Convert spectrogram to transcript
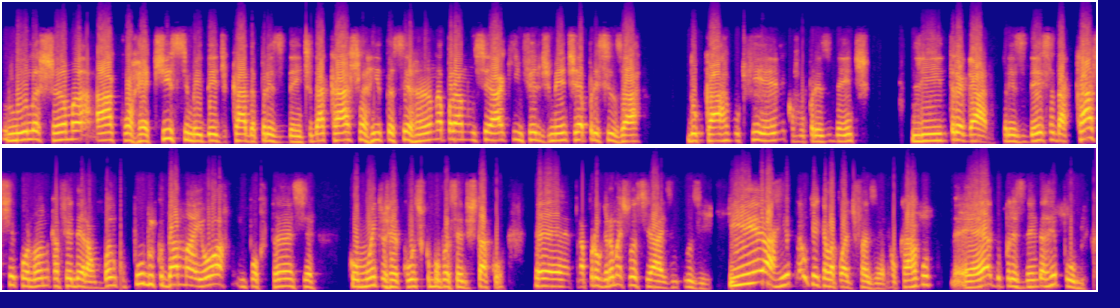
Lula chama a corretíssima e dedicada presidente da Caixa, Rita Serrana, para anunciar que, infelizmente, ia precisar do cargo que ele, como presidente, lhe entregaram. Presidência da Caixa Econômica Federal, um banco público da maior importância, com muitos recursos, como você destacou, é, para programas sociais, inclusive. E a Rita, o que, que ela pode fazer? O cargo é do presidente da República.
